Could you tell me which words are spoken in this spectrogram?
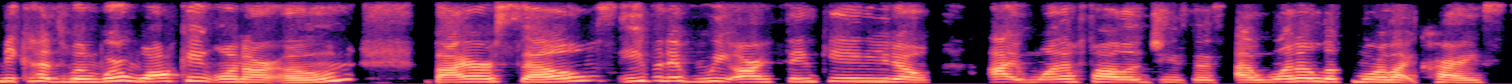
because when we're walking on our own by ourselves, even if we are thinking, you know, I want to follow Jesus, I want to look more like Christ,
